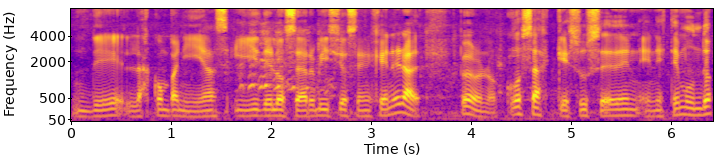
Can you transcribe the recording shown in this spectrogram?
de las compañías y de los servicios en general. Pero bueno, cosas que suceden en este mundo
